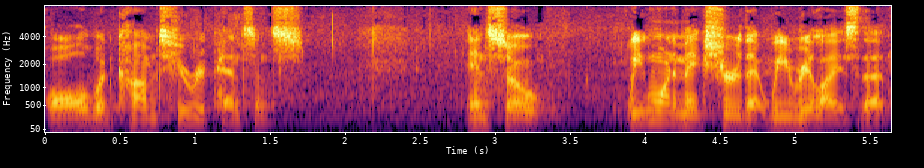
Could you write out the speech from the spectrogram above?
all would come to repentance. And so we want to make sure that we realize that.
